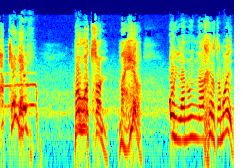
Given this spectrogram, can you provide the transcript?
הכלב! בוא, ווטסון, מהר! אוי לנו אם נאחר את המועד.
